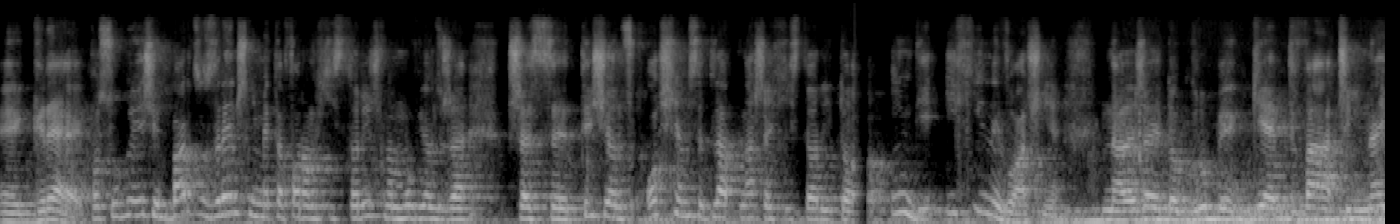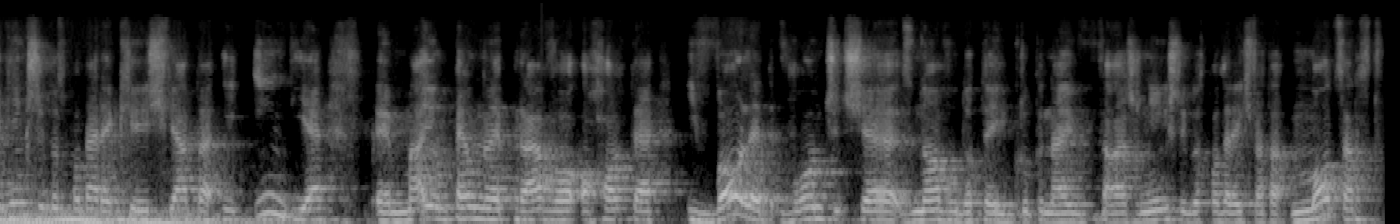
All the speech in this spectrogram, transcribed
e, grę. Posługuje się bardzo zręcznie metaforą historyczną, mówiąc, że przez 1800 lat naszej historii to Indie i Chiny właśnie należały do grupy G2, czyli największych gospodarek świata i Indie e, mają pełne prawo, ochotę i wolę włączyć się znowu do tej grupy najważniejszych gospodarek świata, mocarstw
